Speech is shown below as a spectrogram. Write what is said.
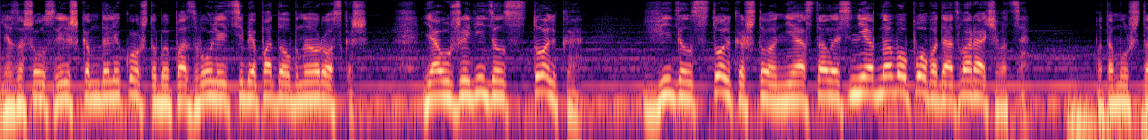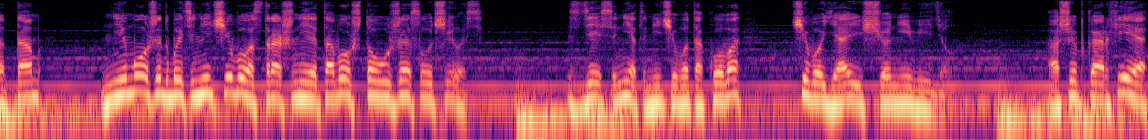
Я зашел слишком далеко, чтобы позволить себе подобную роскошь. Я уже видел столько, видел столько, что не осталось ни одного повода отворачиваться. Потому что там не может быть ничего страшнее того, что уже случилось. Здесь нет ничего такого, что чего я еще не видел. Ошибка Орфея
